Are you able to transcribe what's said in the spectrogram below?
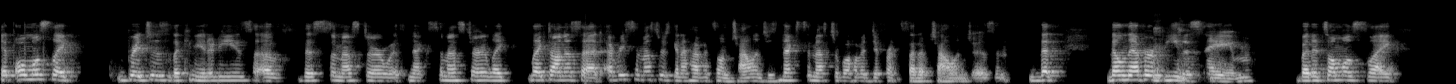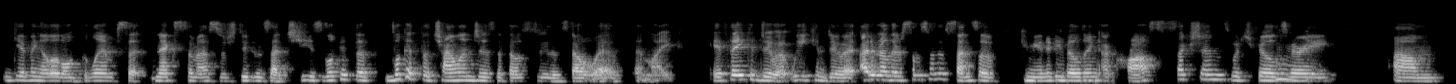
it almost like bridges the communities of this semester with next semester. Like like Donna said, every semester is going to have its own challenges. Next semester we'll have a different set of challenges, and that they'll never be the same. But it's almost like giving a little glimpse at next semester students that geez, look at the look at the challenges that those students dealt with, and like if they can do it, we can do it. I don't know. There's some sort of sense of community building across sections, which feels Mhm. very um,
